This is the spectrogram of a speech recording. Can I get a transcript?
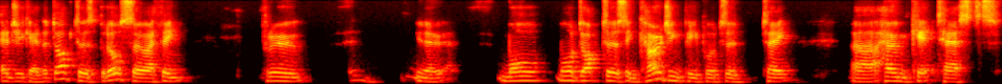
educate the doctors, but also I think through you know more more doctors encouraging people to take uh, home kit tests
